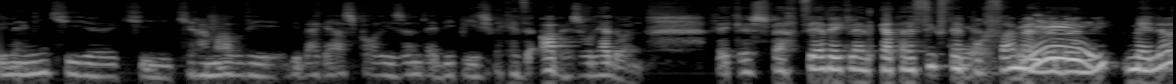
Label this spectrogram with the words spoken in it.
une amie qui, euh, qui, qui ramasse des, des bagages pour les jeunes de la DPJ. Fait qu'elle dit, ah ben, je vous la donne. Fait que je suis partie avec la, quand elle a su que c'était pour ça, elle me l'a Yeah! donnée. Mais là,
